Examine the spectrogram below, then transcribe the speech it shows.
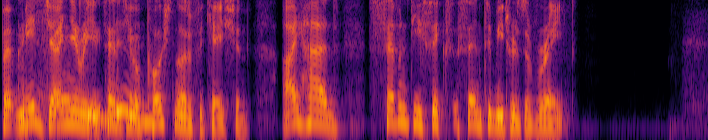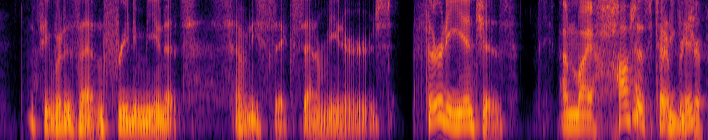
But mid January, it sends you a push notification. I had 76 centimeters of rain. Let's see, what is that in freedom units? 76 centimeters, 30 inches. And my hottest pretty good. temperature,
